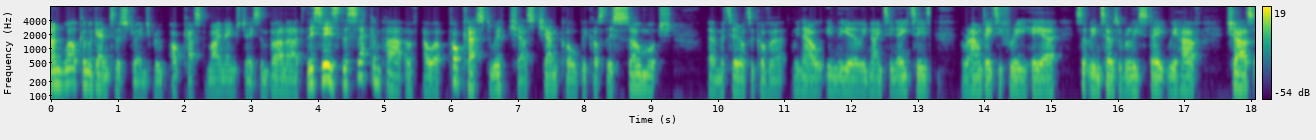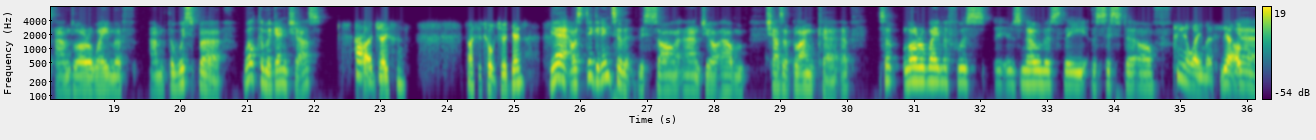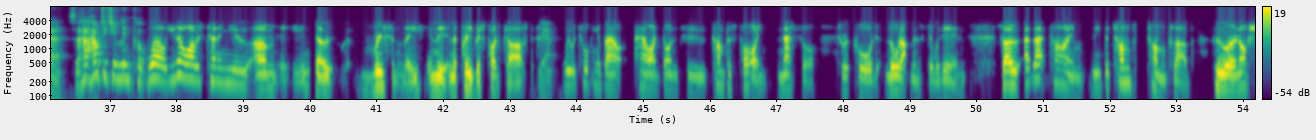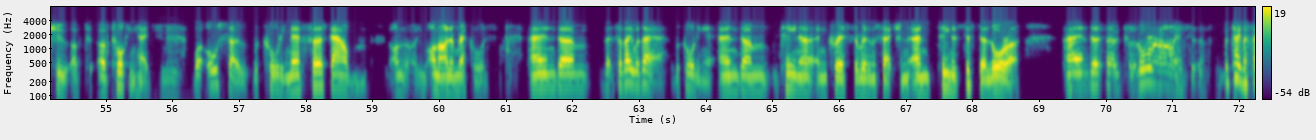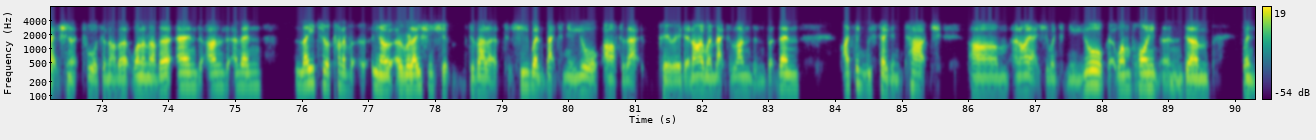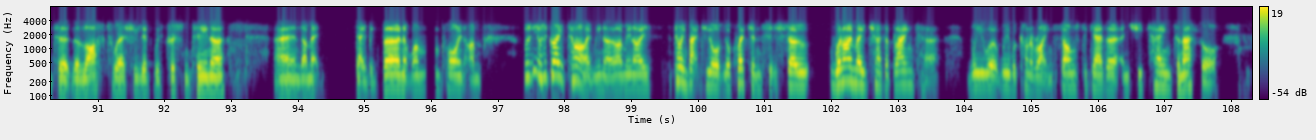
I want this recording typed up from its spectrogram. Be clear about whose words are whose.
Speaker 1: and welcome again to the Strange Brew podcast. My name's Jason Barnard. This is the second part of our podcast with Chaz Jankel because there's so much uh, material to cover. We're now in the early 1980s, around 83 here. Certainly, in terms of release date, we have Chaz and Laura Weymouth and The Whisper. Welcome again, Chaz.
Speaker 2: Hello, Jason. Nice to talk to you again.
Speaker 1: Yeah, I was digging into the, this song and your album Chazablanca. Uh, so Laura Weymouth was was known as the the sister of
Speaker 2: Tina Weymouth. Yeah.
Speaker 1: Yeah. So how, how did you link up?
Speaker 2: Well, you know, I was telling you, um, you know, recently in the in the previous podcast,
Speaker 1: yeah,
Speaker 2: we were talking about how I'd gone to Compass Point, Nassau, to record Lord Upminster with Ian. So at that time, the the Tom Tom Club who were an offshoot of, of Talking Heads, mm. were also recording their first album on on Island Records, and um, so they were there recording it. And um, Tina and Chris, the rhythm section, and Tina's sister Laura. And uh, so Laura and I sort of became affectionate towards another, one another, and and and then later, a kind of you know a relationship developed. She went back to New York after that period, and I went back to London. But then I think we stayed in touch, um, and I actually went to New York at one point and um, went to the loft where she lived with Chris and Tina, and I met David Byrne at one point. I'm, it was, it was a great time, you know. I mean, I coming back to your your question. So when I made Chasablanca, we were we were kind of writing songs together, and she came to Nassau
